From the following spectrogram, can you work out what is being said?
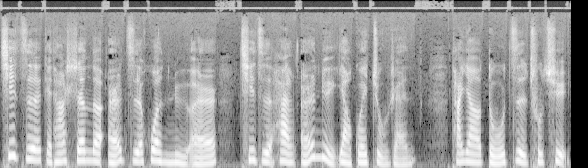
妻子给他生了儿子或女儿，妻子和儿女要归主人。他要独自出去。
